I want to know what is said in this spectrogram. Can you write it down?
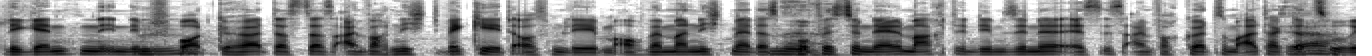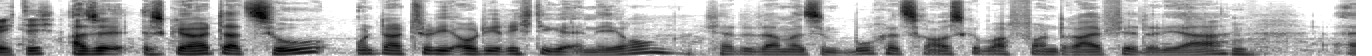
Legenden in Mhm. dem Sport gehört, dass das einfach nicht weggeht aus dem Leben, auch wenn man nicht mehr das professionell macht in dem Sinne. Es ist einfach gehört zum Alltag dazu, richtig? Also es gehört dazu und natürlich auch die richtige Ernährung. Ich hatte damals ein Buch jetzt rausgebracht vor ein Dreivierteljahr. Hm. Äh,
